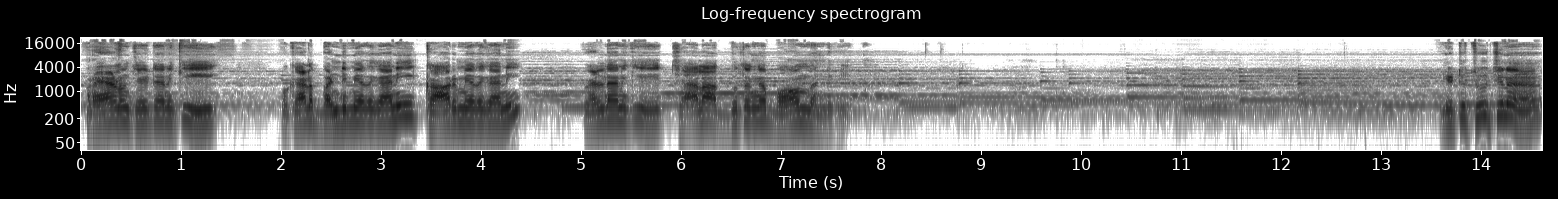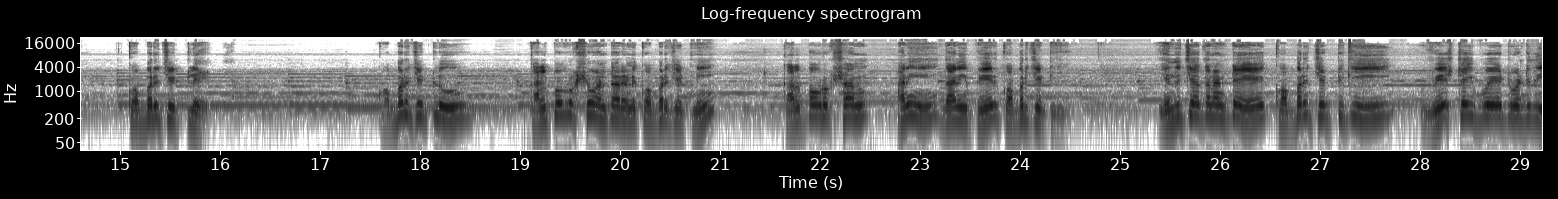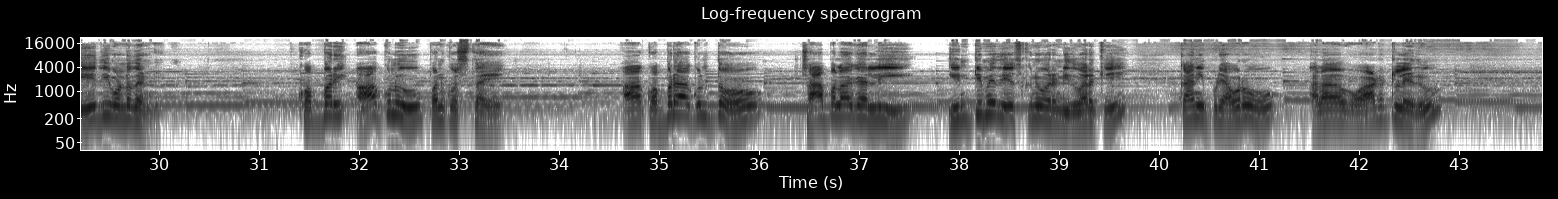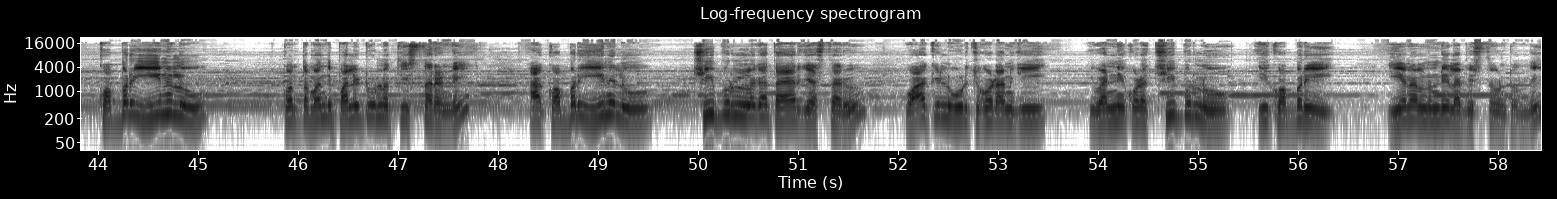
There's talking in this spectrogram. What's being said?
ప్రయాణం చేయడానికి ఒకవేళ బండి మీద కానీ కారు మీద కానీ వెళ్ళడానికి చాలా అద్భుతంగా బాగుందండి ఇది. ఎటు చూచిన కొబ్బరి చెట్లే. కొబ్బరి చెట్లు కల్పవృక్షం అంటారండి కొబ్బరి చెట్టుని కల్పవృక్షం అని దాని పేరు కొబ్బరి చెట్టుకి. ఎందుచేతనంటే కొబ్బరి చెట్టుకి వేస్ట్ అయిపోయేటువంటిది ఏదీ ఉండదండి. కొబ్బరి ఆకులు పనికొస్తాయి. ఆ కొబ్బరి ఆకులతో చేపలాగా అల్లి ఇంటి మీద వేసుకునేవారండి ఇదివరకు. కానీ ఇప్పుడు ఎవరు అలా వాడట్లేదు. కొబ్బరి ఈనులు కొంతమంది పల్లెటూళ్ళలో తీస్తారండి. ఆ కొబ్బరి ఈనెలు చీపుర్లుగా తయారు చేస్తారు. వాకిళ్ళు ఊడ్చుకోవడానికి ఇవన్నీ కూడా చీపుర్లు ఈ కొబ్బరి ఈనల నుండి లభిస్తూ ఉంటుంది.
